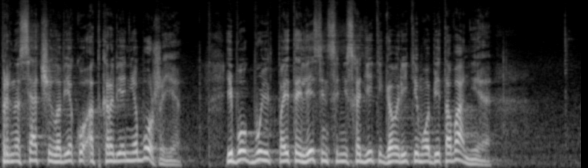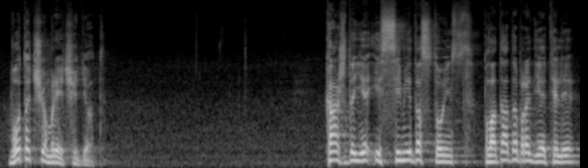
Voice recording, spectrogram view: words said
принося человеку откровение Божие. И Бог будет по этой лестнице не сходить и говорить ему обетование. Вот о чем речь идет. Каждое из семи достоинств плода добродетели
